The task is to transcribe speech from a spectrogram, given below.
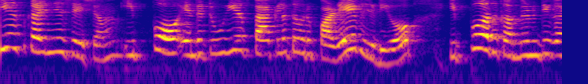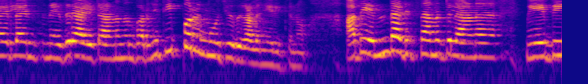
ഇയേഴ്സ് കഴിഞ്ഞ ശേഷം ഇപ്പോ എന്റെ ടു ഇയേഴ്സ് ബാക്കിലത്തെ ഒരു പഴയ വീഡിയോ ഇപ്പോൾ അത് കമ്മ്യൂണിറ്റി ഗൈഡ് ലൈൻസിന് എതിരായിട്ടാണെന്ന് പറഞ്ഞിട്ട് ഇപ്പൊ റിമൂവ് ചെയ്ത് കളഞ്ഞിരിക്കുന്നു. അത് എന്ത് അടിസ്ഥാനത്തിലാണ്? മേ ബി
